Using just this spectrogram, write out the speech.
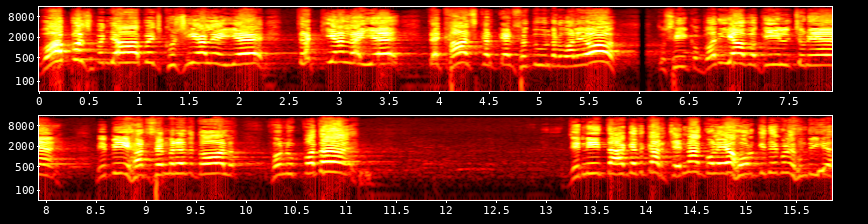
ਵਾਪਸ ਪੰਜਾਬ ਵਿੱਚ ਖੁਸ਼ੀਆਂ ਲਈਏ, ਤਰੱਕੀਆਂ ਲਈਏ ਤੇ ਖਾਸ ਕਰਕੇ ਸੰਦੂਰਗੜ ਵਾਲਿਓ, ਤੁਸੀਂ ਇੱਕ ਵਧੀਆ ਵਕੀਲ ਚੁਣਿਆ ਬੀਬੀ ਹਰਸਿਮਰਤ ਕੌਰ, ਤੁਹਾਨੂੰ ਪਤਾ ਹੈ ਜਿੰਨੀ ਤਾਕਤ ਘਰ 'ਚ ਇਹਨਾਂ ਕੋਲੇ ਆ, ਹੋਰ ਕਿਤੇ ਕੋਲੇ ਹੁੰਦੀ ਹੈ?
